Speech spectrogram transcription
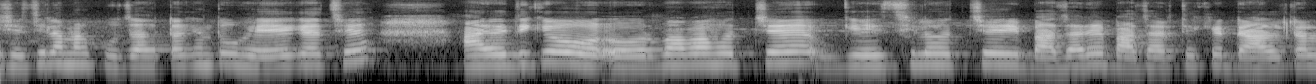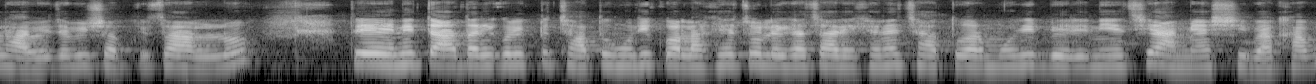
এসেছিলাম আমার পূজাটা কিন্তু হয়ে গেছে। আর এদিকে ওর বাবা হচ্ছে, গিয়েছিল হচ্ছে এই বাজারে, বাজার থেকে ডাল টাল হাবি জাবি সব কিছু আনলো। তো এনে তাড়াতাড়ি করে একটু ছাতু মুড়ি, কলা খেয়ে চলে গেছে। আর এখানে ছাতু আর মুড়ি বেড়ে নিয়েছি, আমি আর শিবা খাব,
